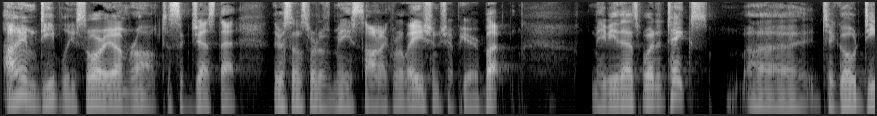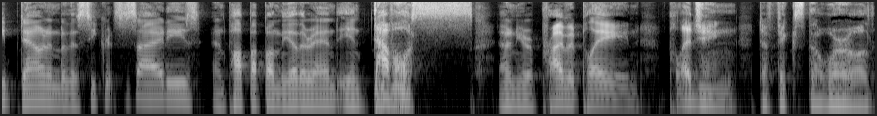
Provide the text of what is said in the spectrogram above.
I am deeply sorry. I'm wrong to suggest that there's some sort of Masonic relationship here, but maybe that's what it takes uh, to go deep down into the secret societies and pop up on the other end in Davos on your private plane, pledging to fix the world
